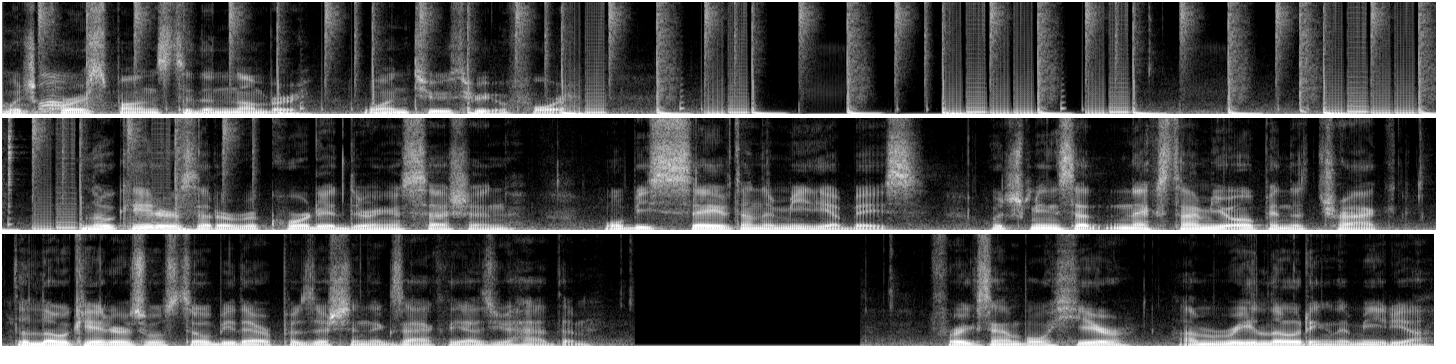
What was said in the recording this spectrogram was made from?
which corresponds to the number 1, 2, 3, or 4. Locators that are recorded during a session will be saved on the media base, which means that next time you open the track, the locators will still be there positioned exactly as you had them. For example, here, I'm reloading the media,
